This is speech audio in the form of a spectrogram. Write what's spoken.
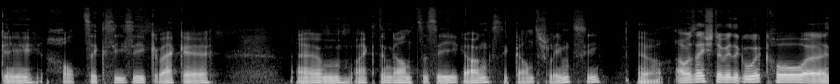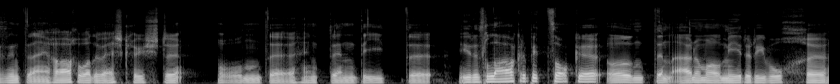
Gekotzen war wegen, ähm, wegen dem ganzen Seegang. Das war ganz schlimm. Gewesen. Ja, aber es ist dann wieder gut gekommen. Äh, Sie sind dann eigentlich an der Westküste und äh, haben dann dort äh, ihr Lager bezogen und dann auch nochmal mehrere Wochen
